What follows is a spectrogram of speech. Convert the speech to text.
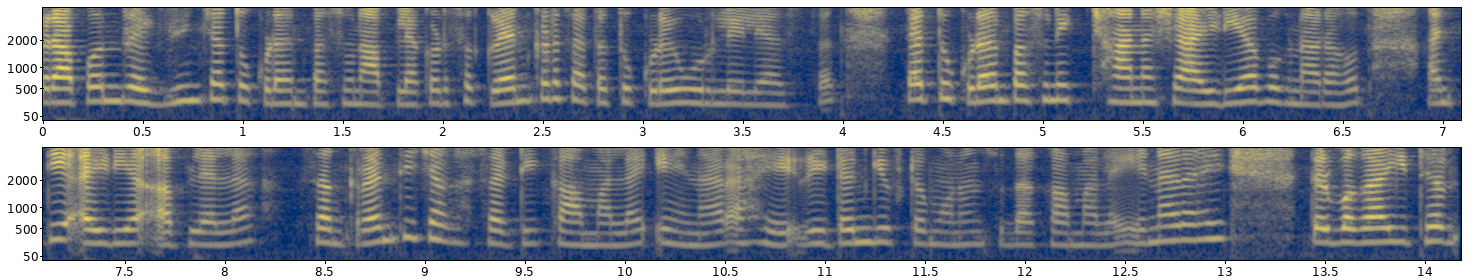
तर आपण रेग्झिनच्या तुकड्यांपासून आपल्याकडं सगळ्यांकडेच आता तुकडे उरलेले असतात. त्या तुकड्यांपासून एक छान अशी आयडिया बघणार आहोत. आणि ती आयडिया आप आपल्याला संक्रांतीच्यासाठी कामाला येणार आहे. रिटर्न गिफ्ट म्हणून सुद्धा कामाला येणार आहे. तर बघा इथं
